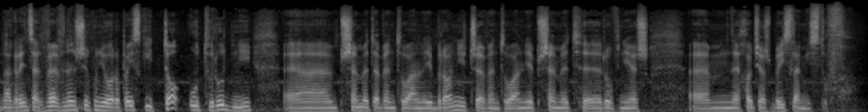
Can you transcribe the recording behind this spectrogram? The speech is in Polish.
na granicach wewnętrznych Unii Europejskiej. To utrudni e, przemyt ewentualnej broni, czy ewentualnie przemyt e, również em, chociażby islamistów.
